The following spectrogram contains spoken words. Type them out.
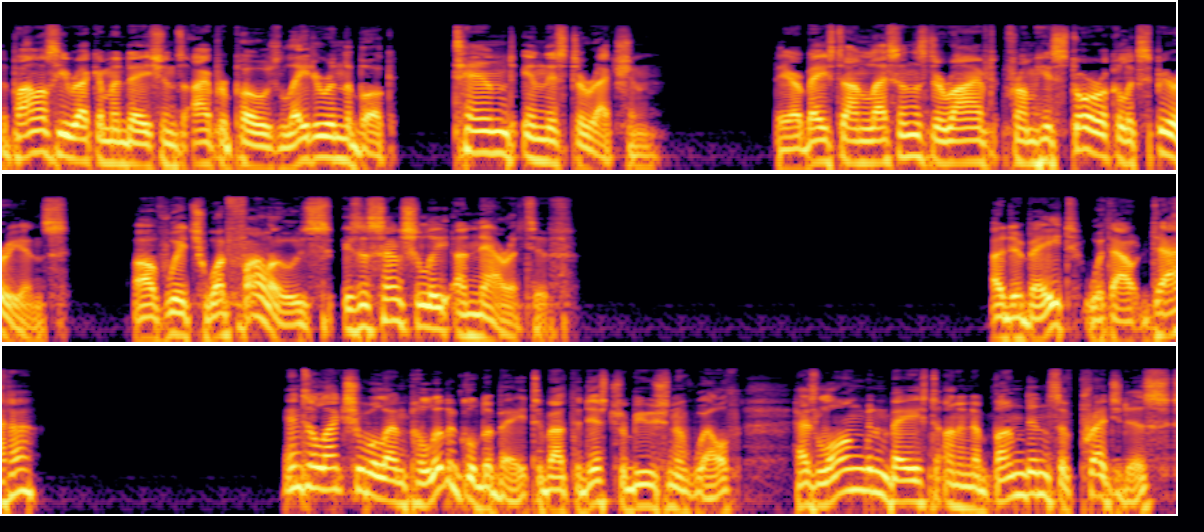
The policy recommendations I propose later in the book tend in this direction. They are based on lessons derived from historical experience, of which what follows is essentially a narrative. A debate without data? Intellectual and political debate about the distribution of wealth has long been based on an abundance of prejudice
